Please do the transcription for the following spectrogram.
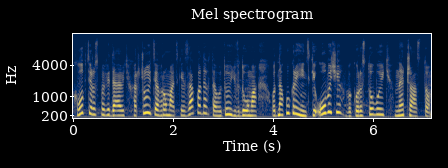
Хлопці розповідають, харчуються в громадських закладах та готують вдома. Однак українські овочі використовують нечасто.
